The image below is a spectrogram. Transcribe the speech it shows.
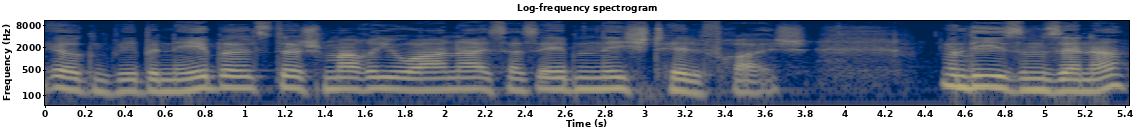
irgendwie benebelst durch Marihuana, ist das eben nicht hilfreich. In diesem Sinne,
